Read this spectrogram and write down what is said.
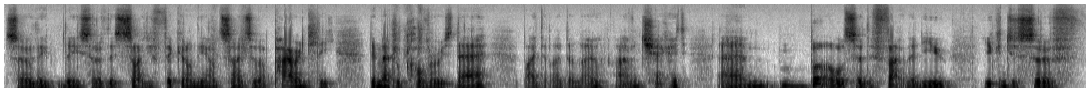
So the, the sort of this slightly thicker on the outside. So apparently the metal cover is there, but I don't, I don't know. I haven't checked it. Um, but also the fact that you you can just sort of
